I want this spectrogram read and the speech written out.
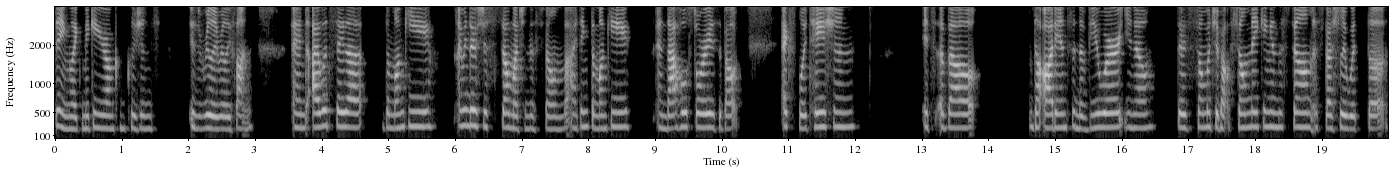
thing. Like making your own conclusions is really really fun and I would say that the monkey, I mean, there's just so much in this film, but I think the monkey and that whole story is about exploitation. It's about the audience and the viewer, you know. There's so much about filmmaking in this film, especially with the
